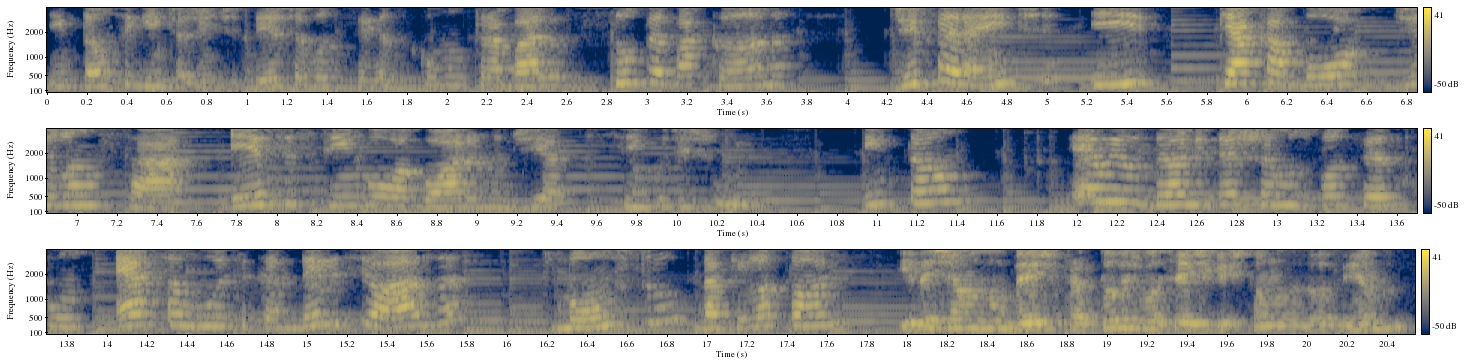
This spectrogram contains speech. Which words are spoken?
Então é o seguinte, a gente deixa vocês com um trabalho super bacana, diferente e que acabou de lançar esse single agora no dia 5 de julho. Então, eu e o Dani deixamos vocês com essa música deliciosa, Monstro, da Kilotones. E deixamos um beijo para todos vocês que estão nos ouvindo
